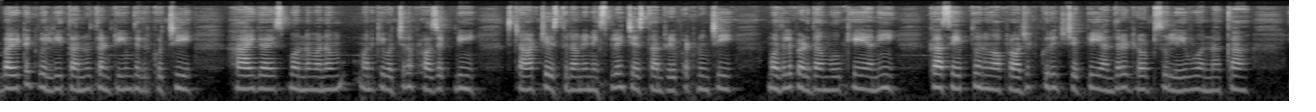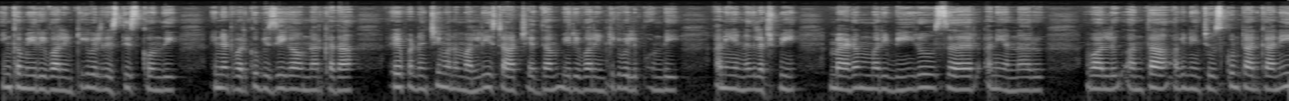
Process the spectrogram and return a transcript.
బయటకు వెళ్ళి తను తన టీం దగ్గరికి వచ్చి హాయ్ గాయస్ మొన్న మనం మనకి వచ్చిన ప్రాజెక్ట్ని స్టార్ట్ చేస్తున్నాం. నేను ఎక్స్ప్లెయిన్ చేస్తాను. రేపటి నుంచి మొదలు పెడదాం. ఓకే అని కాసేపుతో ఆ ప్రాజెక్ట్ గురించి చెప్పి అందరి డౌట్స్ లేవు అన్నాక ఇంకా మీరు ఇవాళ ఇంటికి వెళ్ళి రెస్ట్ తీసుకోండి. నిన్నటి వరకు బిజీగా ఉన్నారు కదా. రేపటి నుంచి మనం మళ్ళీ స్టార్ట్ చేద్దాం. మీరు ఇవాళ ఇంటికి వెళ్ళిపోండి అని అన్నది లక్ష్మి. మేడం మరి మీరు సార్ అని అన్నారు. వాళ్ళు అంతా అవి నేను చూసుకుంటాను కానీ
